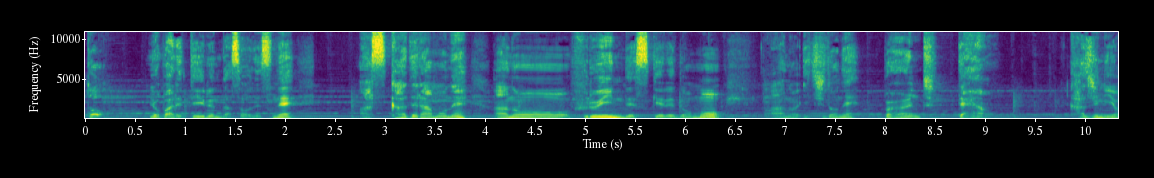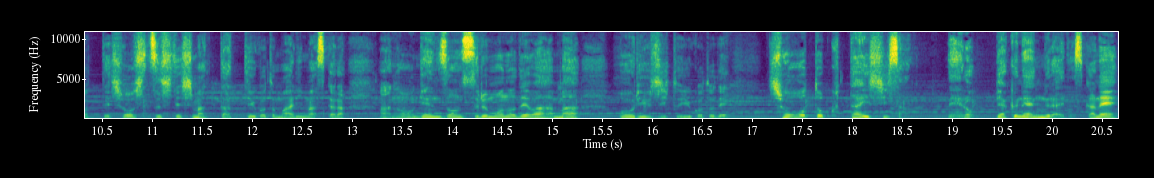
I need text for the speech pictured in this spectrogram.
と呼ばれているんだそうですね。飛鳥寺もね、あのー古いんですけれどもあの一度ね burnt down 火事によって消失してしまったっていうこともありますからあの現存するものではまあ法隆寺ということで聖徳太子さん、ね、600年ぐらいですかね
